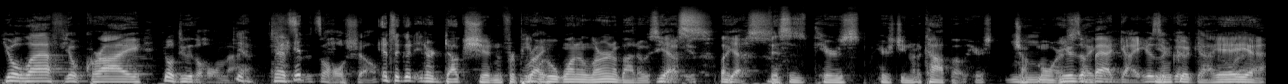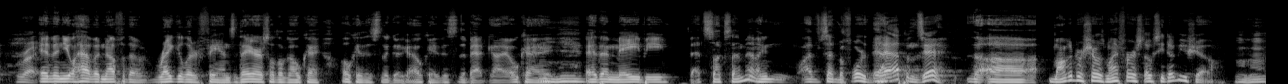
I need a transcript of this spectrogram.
You'll laugh. You'll cry. You'll do the whole night. Mm-hmm. Yeah. That's It- it's a whole show. It's a good introduction for people Right. who want to learn about OCW. Yes, Like, yes. this is, here's, here's Gino DiCapo. Here's Chuck mm-hmm. Morris. Here's a bad guy. Here's a good, guy. Yeah, Right. yeah, Right. And then you'll have enough of the regular fans there, so they'll go, okay, okay, this is the good guy. Okay, this is the bad guy. Okay, mm-hmm. and then maybe that sucks them in. I mean, I've said before it that happens. Yeah. the uh, Mogadore show was my first OCW show, mm-hmm.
